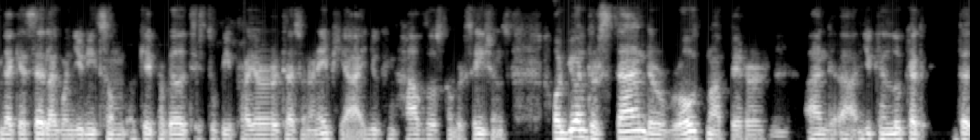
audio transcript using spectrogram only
like I said, like when you need some capabilities to be prioritized on an API, you can have those conversations. Or you understand the roadmap better, mm. and uh, you can look at the,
